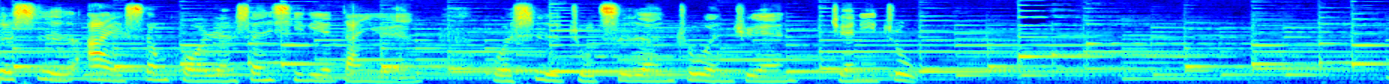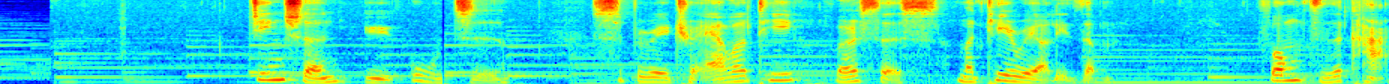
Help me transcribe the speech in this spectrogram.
这是爱生活人生系列单元，我是主持人朱文娟，Jenny 朱。精神与物质，Spirituality versus Materialism。丰子恺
